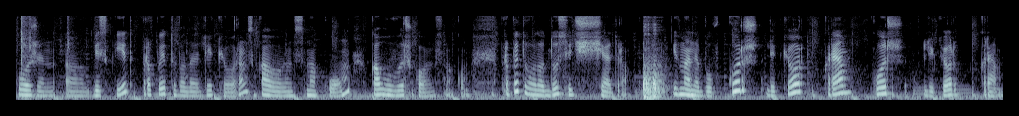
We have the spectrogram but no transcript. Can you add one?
кожен а, бісквіт пропитувала лікером з кавовим смаком, кавово-вершковим смаком. Пропитувала досить щедро. І в мене був корж, лікер, крем, корж, лікер, крем.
